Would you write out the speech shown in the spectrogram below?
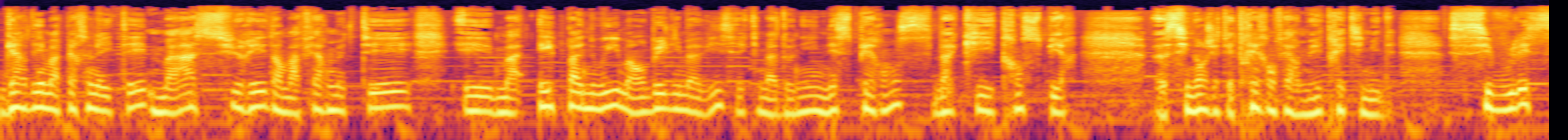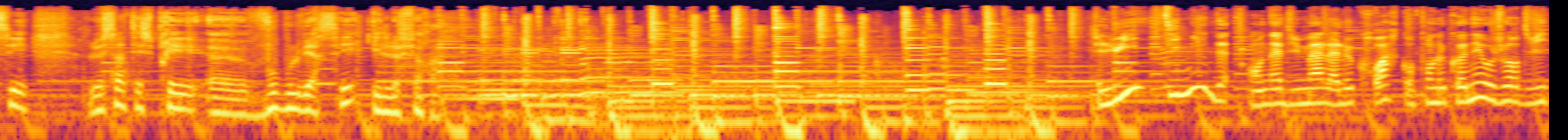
gardé ma personnalité, m'a assuré dans ma fermeté et m'a épanoui, m'a embelli ma vie, c'est qu'il m'a donné une espérance bah, qui transpire. Euh, sinon, j'étais très renfermé, très timide. Si vous laissez le Saint-Esprit euh, vous bouleverser, il le fera. Lui, on a du mal à le croire quand on le connaît aujourd'hui.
